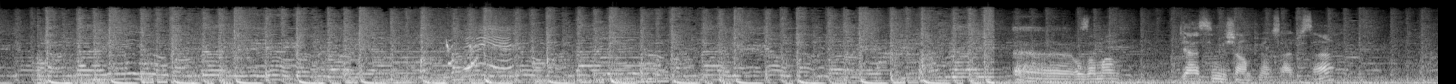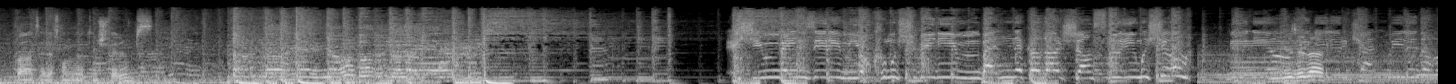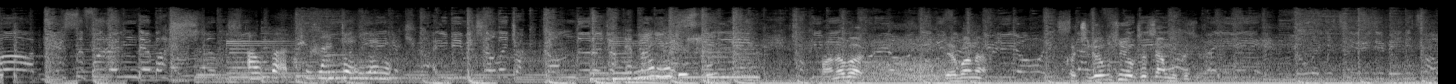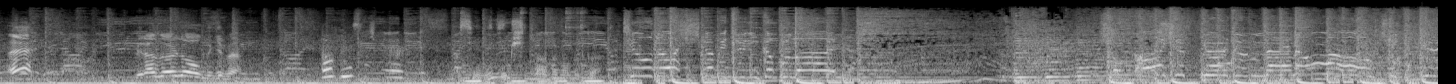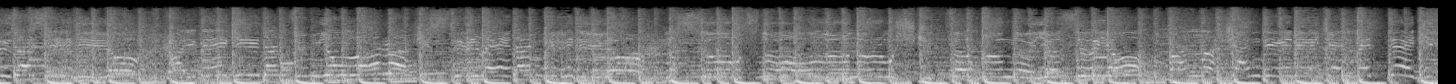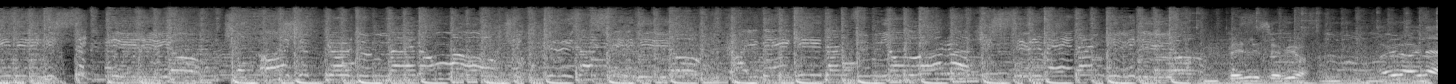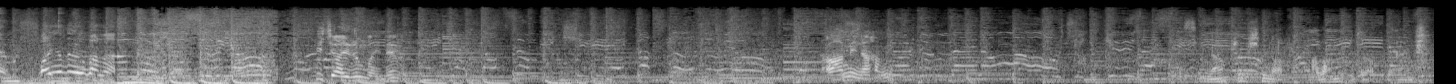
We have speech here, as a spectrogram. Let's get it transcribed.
O zaman gelsin bir şampiyon servisi ha? Bana telefonunu ödünç verir misin? Eşim benzerim yokmuş benim Ben ne kadar şanslıymışım Dünyaya geceler. gelirken bile daha Bir sıfır önde başlamışım Abla biz bence evlenelim. Kalbimi çalacak kandıracak Emel ne diyorsun? Bana bak. De bana. Kaçırıyor musun yoksa sen bu kızı? Eh, biraz öyle oldu gibi. Ne saçmalıyorsun? Asiye ne diyeyim şimdi adama burada? Açıldı aşka bütün kapılar Çok Belli seviyor. Öyle öyle. Bayılıyor bana. Hiç ayrılmayın değil mi? Amin amin. Seviyor Ne yapayım şimdi? Mı fotoğraf yani?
